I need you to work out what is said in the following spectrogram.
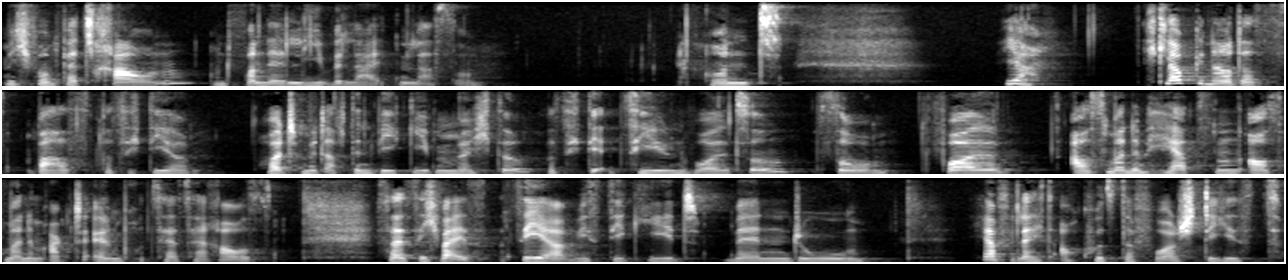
mich vom Vertrauen und von der Liebe leiten lasse. Und ja, ich glaube, genau das war es, was ich dir heute mit auf den Weg geben möchte, was ich dir erzählen wollte. So voll aus meinem Herzen, aus meinem aktuellen Prozess heraus. Das heißt, ich weiß sehr, wie es dir geht, wenn du ja vielleicht auch kurz davor stehst,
